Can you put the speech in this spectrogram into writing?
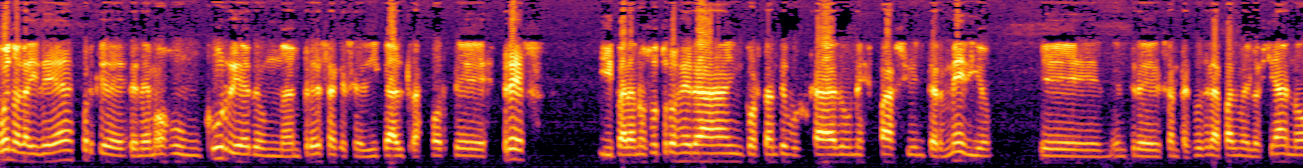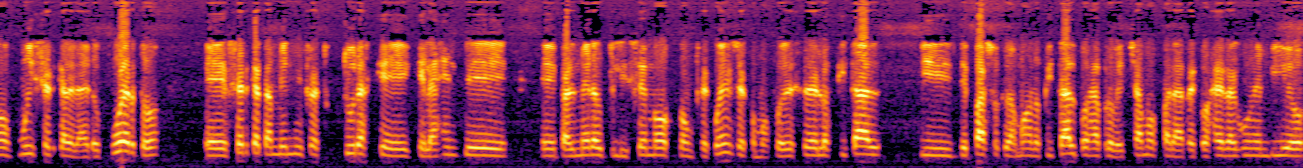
Bueno, la idea es porque tenemos un courier, una empresa que se dedica al transporte express y para nosotros era importante buscar un espacio intermedio eh, entre Santa Cruz de la Palma y Los Llanos, muy cerca del aeropuerto, eh, cerca también de infraestructuras que, que la gente eh, palmera utilicemos con frecuencia, como puede ser el hospital, y de paso que vamos al hospital, pues aprovechamos para recoger algún envío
